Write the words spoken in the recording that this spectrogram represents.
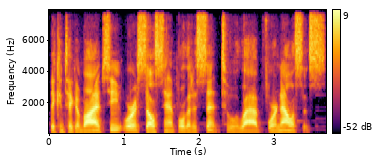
they can take a biopsy or a cell sample that is sent to a lab for analysis.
